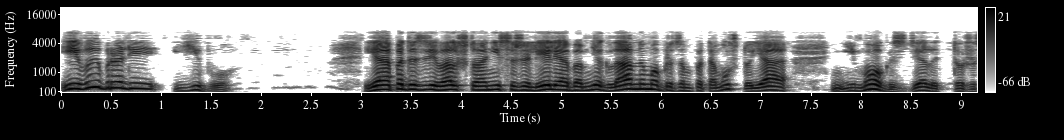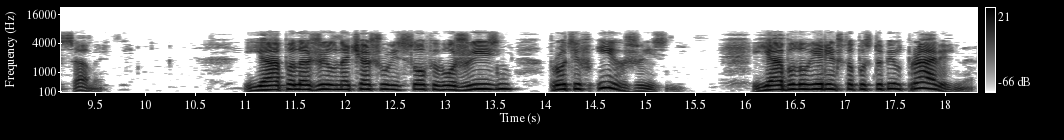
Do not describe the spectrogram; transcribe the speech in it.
и выбрали его. Я подозревал, что они сожалели обо мне главным образом потому, что я не мог сделать то же самое. Я положил на чашу весов его жизнь против их жизни. Я был уверен, что поступил правильно,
